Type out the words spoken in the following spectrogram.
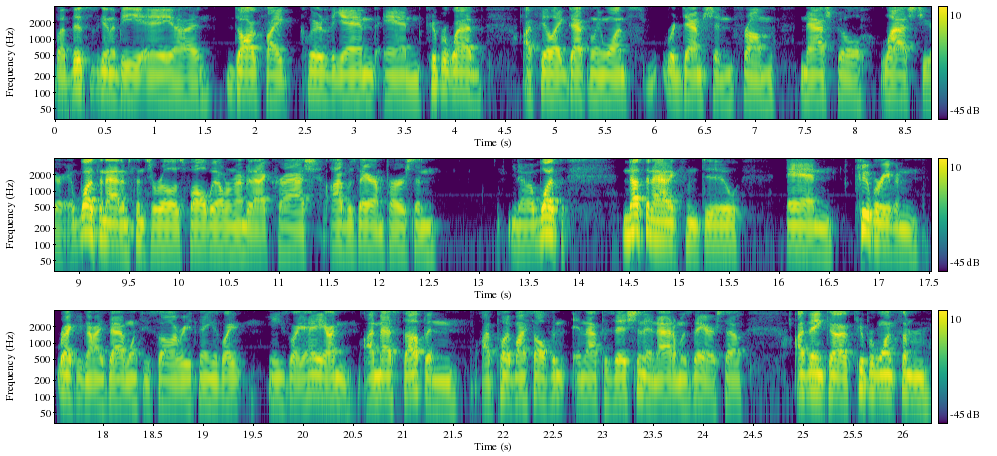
but this is going to be a uh, dogfight clear to the end. And Cooper Webb, I feel like, definitely wants redemption from Nashville last year. It wasn't Adam Cianciarulo's fault. We all remember that crash. I was there in person. You know, it was nothing Adam can do. And Cooper even recognized that once he saw everything. He's like, he's like, hey, I'm I messed up and I put myself in, in that position, and Adam was there. So I think uh, Cooper wants some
